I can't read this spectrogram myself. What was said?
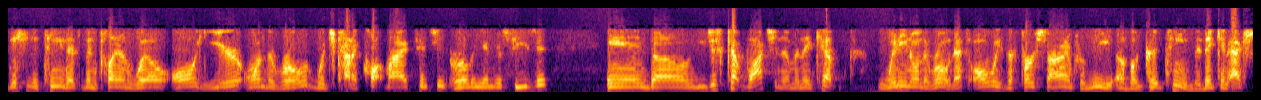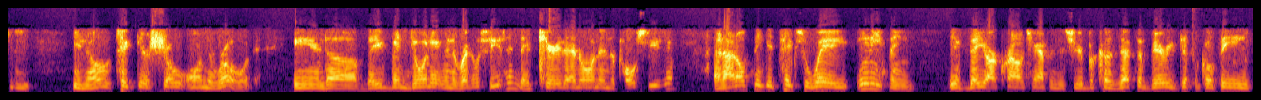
this is a team that's been playing well all year on the road, which kind of caught my attention early in the season. And uh, you just kept watching them, and they kept winning on the road. That's always the first sign for me of a good team that they can actually, you know, take their show on the road. And uh, they've been doing it in the regular season. They've carried that on in the postseason. And I don't think it takes away anything if they are crown champions this year because that's a very difficult thing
